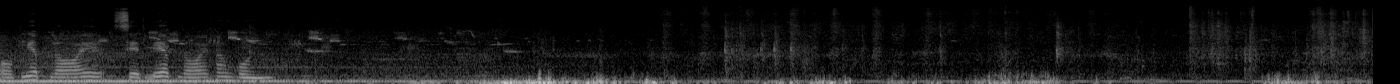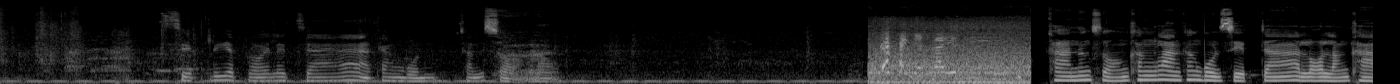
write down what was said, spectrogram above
ออกเรียบร้อย เสร็จเรียบร้อยข้างบน สร็จเรียบร้อยแล้วจ้า ข้างบนชั้นสองเราคานทั้งสองข้างล่างข้างบนเสร็จจ้ารอหลังคา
